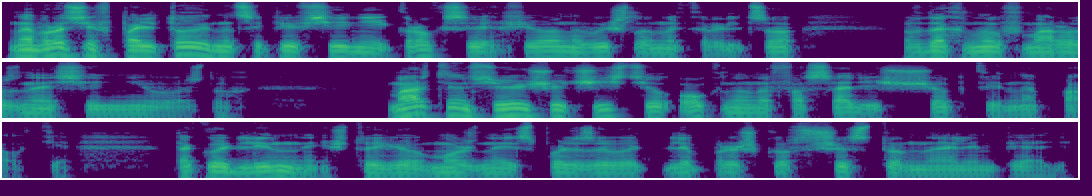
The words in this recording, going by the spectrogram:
Набросив пальто и нацепив синие кроксы, Фиона вышла на крыльцо, вдохнув морозный осенний воздух. Мартин все еще чистил окна на фасаде щеткой на палке, такой длинной, что ее можно использовать для прыжков с шестом на Олимпиаде.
